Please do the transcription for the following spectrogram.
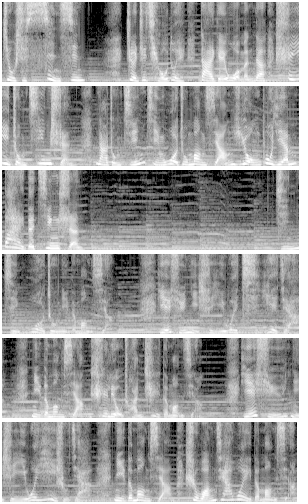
就是信心。这支球队带给我们的是一种精神，那种紧紧握住梦想、永不言败的精神。紧紧握住你的梦想。也许你是一位企业家，你的梦想是柳传志的梦想；也许你是一位艺术家，你的梦想是王家卫的梦想。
